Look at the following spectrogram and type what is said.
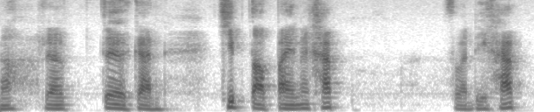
เนาะแล้วเจอกันคลิปต่อไปนะครับ สวัสดีครับ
